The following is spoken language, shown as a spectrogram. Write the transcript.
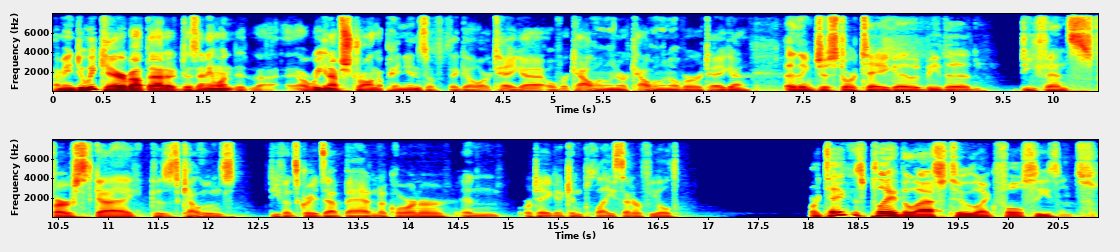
I mean, do we care about that, or does anyone? uh, Are we gonna have strong opinions if they go Ortega over Calhoun or Calhoun over Ortega? I think just Ortega would be the defense first guy because Calhoun's defense grades out bad in a corner, and Ortega can play center field. Ortega's played the last two like full seasons.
